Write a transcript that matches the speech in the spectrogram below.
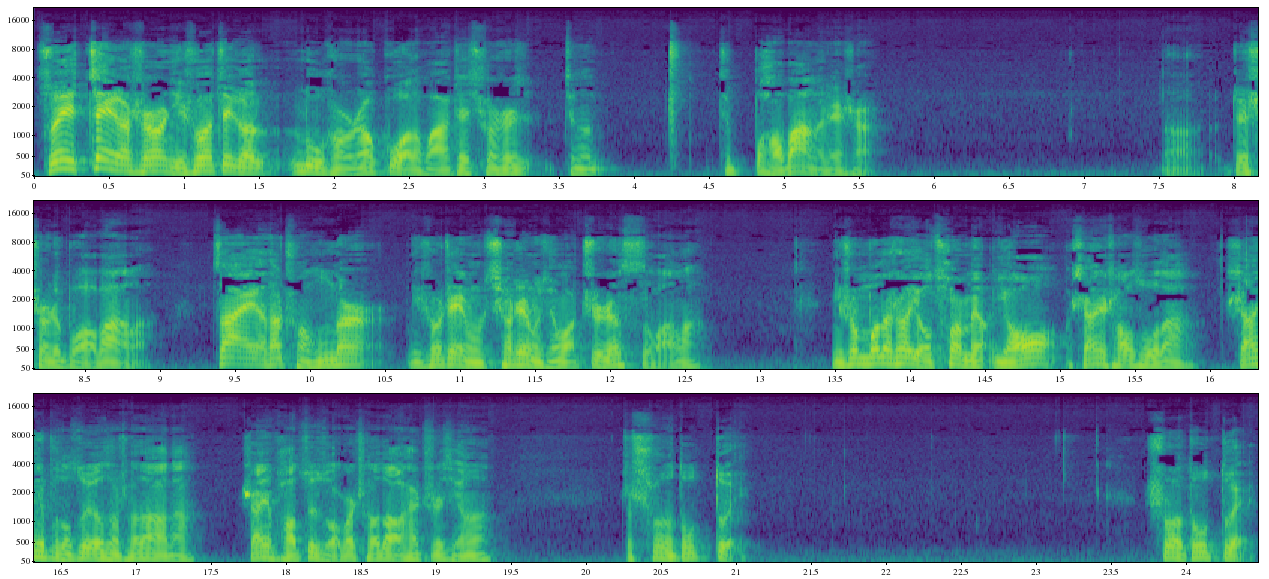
所以这个时候，你说这个路口要过的话，这确实这个就不好办了。这事儿啊，这事儿就不好办了。再一个，他闯红灯，你说这种像这种情况致人死亡了，你说摩托车有错没有？有，谁让你超速的？谁让你不走最右侧车道的？谁让你跑最左边车道还直行？啊这说的都对，说的都对，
